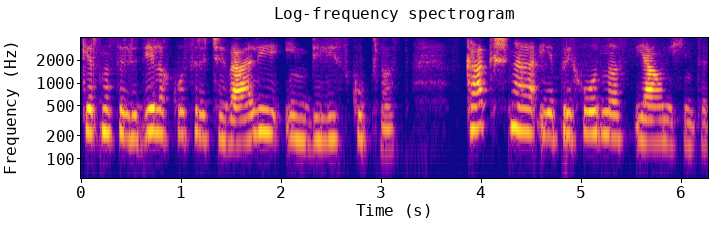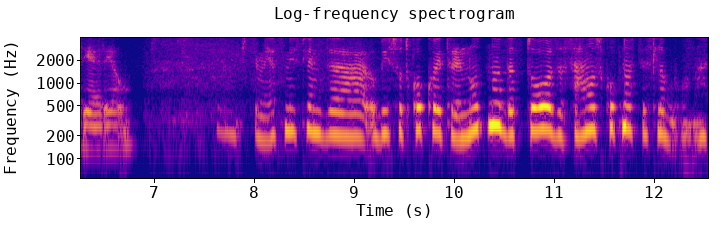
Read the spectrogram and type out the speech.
kjer smo se ljudje lahko srečevali in bili skupnost. Kakšna je prihodnost javnih interjerjev? Mislim, jaz mislim, da v bistvu tako, kot je trenutno, da to za samo skupnost je slabo. Ne?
